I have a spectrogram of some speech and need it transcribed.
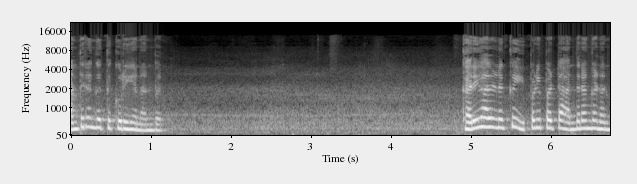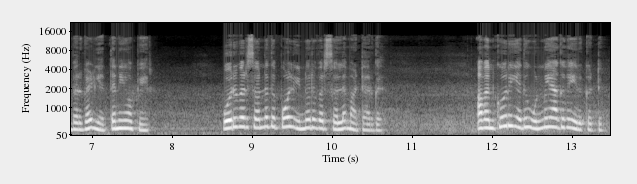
அந்தரங்கத்துக்குரிய நண்பன். கரிகாலனுக்கு இப்படிப்பட்ட அந்தரங்க நண்பர்கள் எத்தனையோ பேர். ஒருவர் சொன்னது போல் இன்னொருவர் சொல்ல மாட்டார்கள். அவன் கூறியது உண்மையாகவே இருக்கட்டும்.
